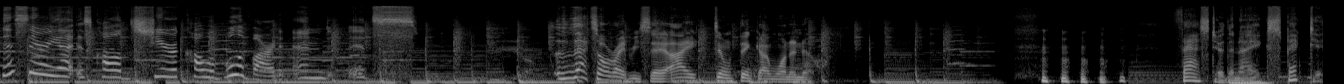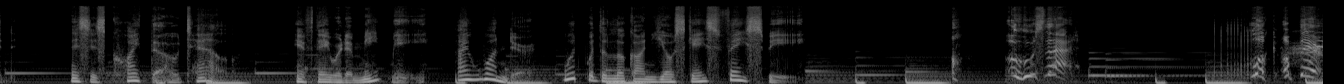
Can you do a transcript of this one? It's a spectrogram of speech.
this area is called Shirakawa Boulevard, and it's... That's all right, Rise. I don't think I want to know. Faster than I expected. This is quite the hotel. If they were to meet me, I wonder, what would the look on Yosuke's face be? Who's that? Look, up there!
